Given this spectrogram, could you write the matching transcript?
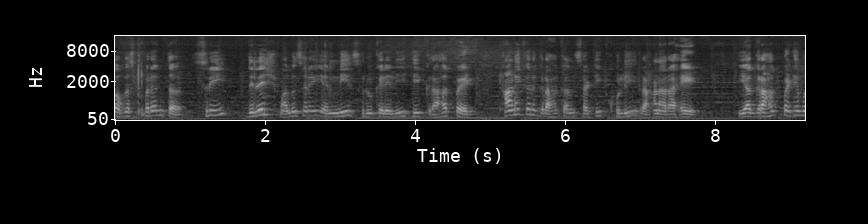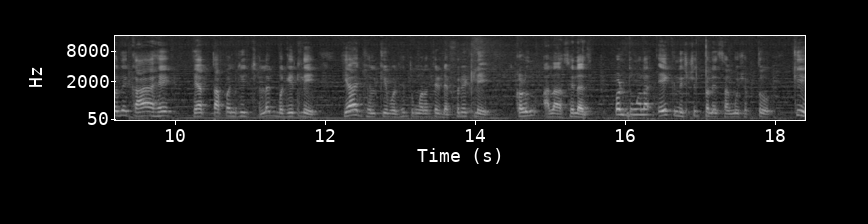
ऑगस्टपर्यंत श्री दिनेश मालुसरे यांनी सुरू केलेली ही ग्राहक पेठ ठाणेकर ग्राहकांसाठी खुली राहणार आहे. या ग्राहक पेठेमध्ये काय आहे हे आत्ता आपण जी झलक बघितली या झलकीमध्ये तुम्हाला ते डेफिनेटली कळून आलं असेलच. पण तुम्हाला एक निश्चितपणे सांगू शकतो की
